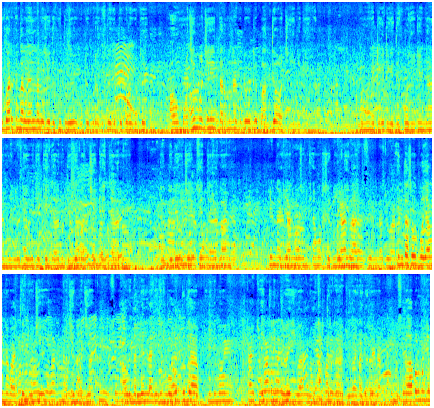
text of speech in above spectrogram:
जुगार केन्दा लेन लगे देखुए गोटे पर गोटे गोटे पर गोटे आउ मझी मझी तार मैंने गोटे गोटे वाद्य अच्छे जेने कि আপনাদের টিকে টিকে দেখো যে কেন জায়গা মেলোডি হচ্ছে কেন জায়গা ডিজে বাজছে কেন জায়গা দিল্লি হচ্ছে কেন জায়গা যেটা কি আমার কি আমার সে কলি না ইনতা সব বজাবনে বাজতে জুজি মজি মজি আউ নলে লাগি যে বহুত দূরিয়া মিনিমাম কিলোমিটার হয়ে যা লম্বা যুগা তো আপনার মধ্যে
